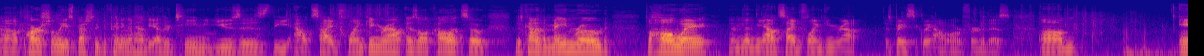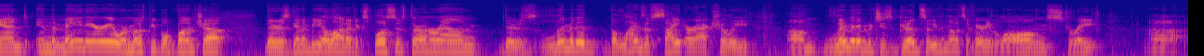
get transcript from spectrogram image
Uh, partially, especially depending on how the other team uses the outside flanking route, as I'll call it. So there's kind of the main road, the hallway, and then the outside flanking route is basically how I'll refer to this. Um, and in the main area where most people bunch up, there's going to be a lot of explosives thrown around. There's limited, the lines of sight are actually um, limited, which is good. So even though it's a very long, straight uh,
